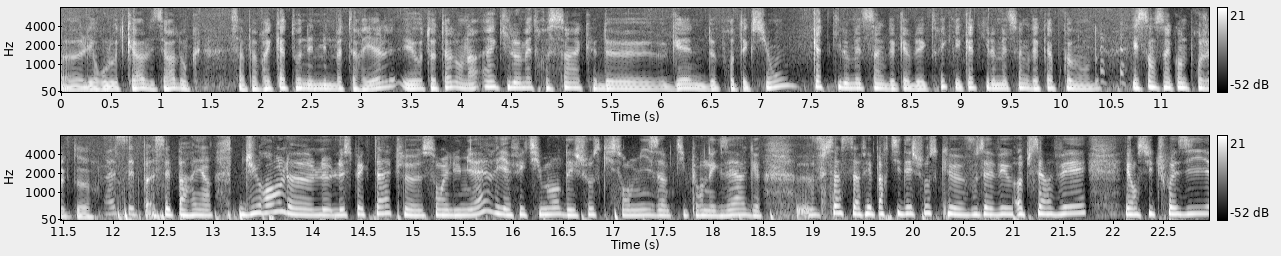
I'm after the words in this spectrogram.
euh, les rouleaux de câbles, etc. Donc c'est à peu près 4 tonnes et demie de matériel. Et au total, on a 1,5 km de gaines de protection, 4 km de câbles électriques et 4 km de câbles commande. Et 150 projecteurs. C'est pas, pas rien. Durant le, le, le, spectacle Son et Lumière, il y a effectivement des choses qui sont mises un petit peu en exergue. Euh, ça, ça fait partie des choses que vous avez observées et ensuite choisi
